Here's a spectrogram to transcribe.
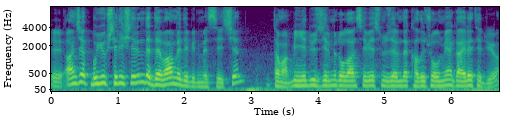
E, Ancak bu yükselişlerin de devam edebilmesi için tamam 1720 dolar seviyesinin üzerinde kalıcı olmaya gayret ediyor.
